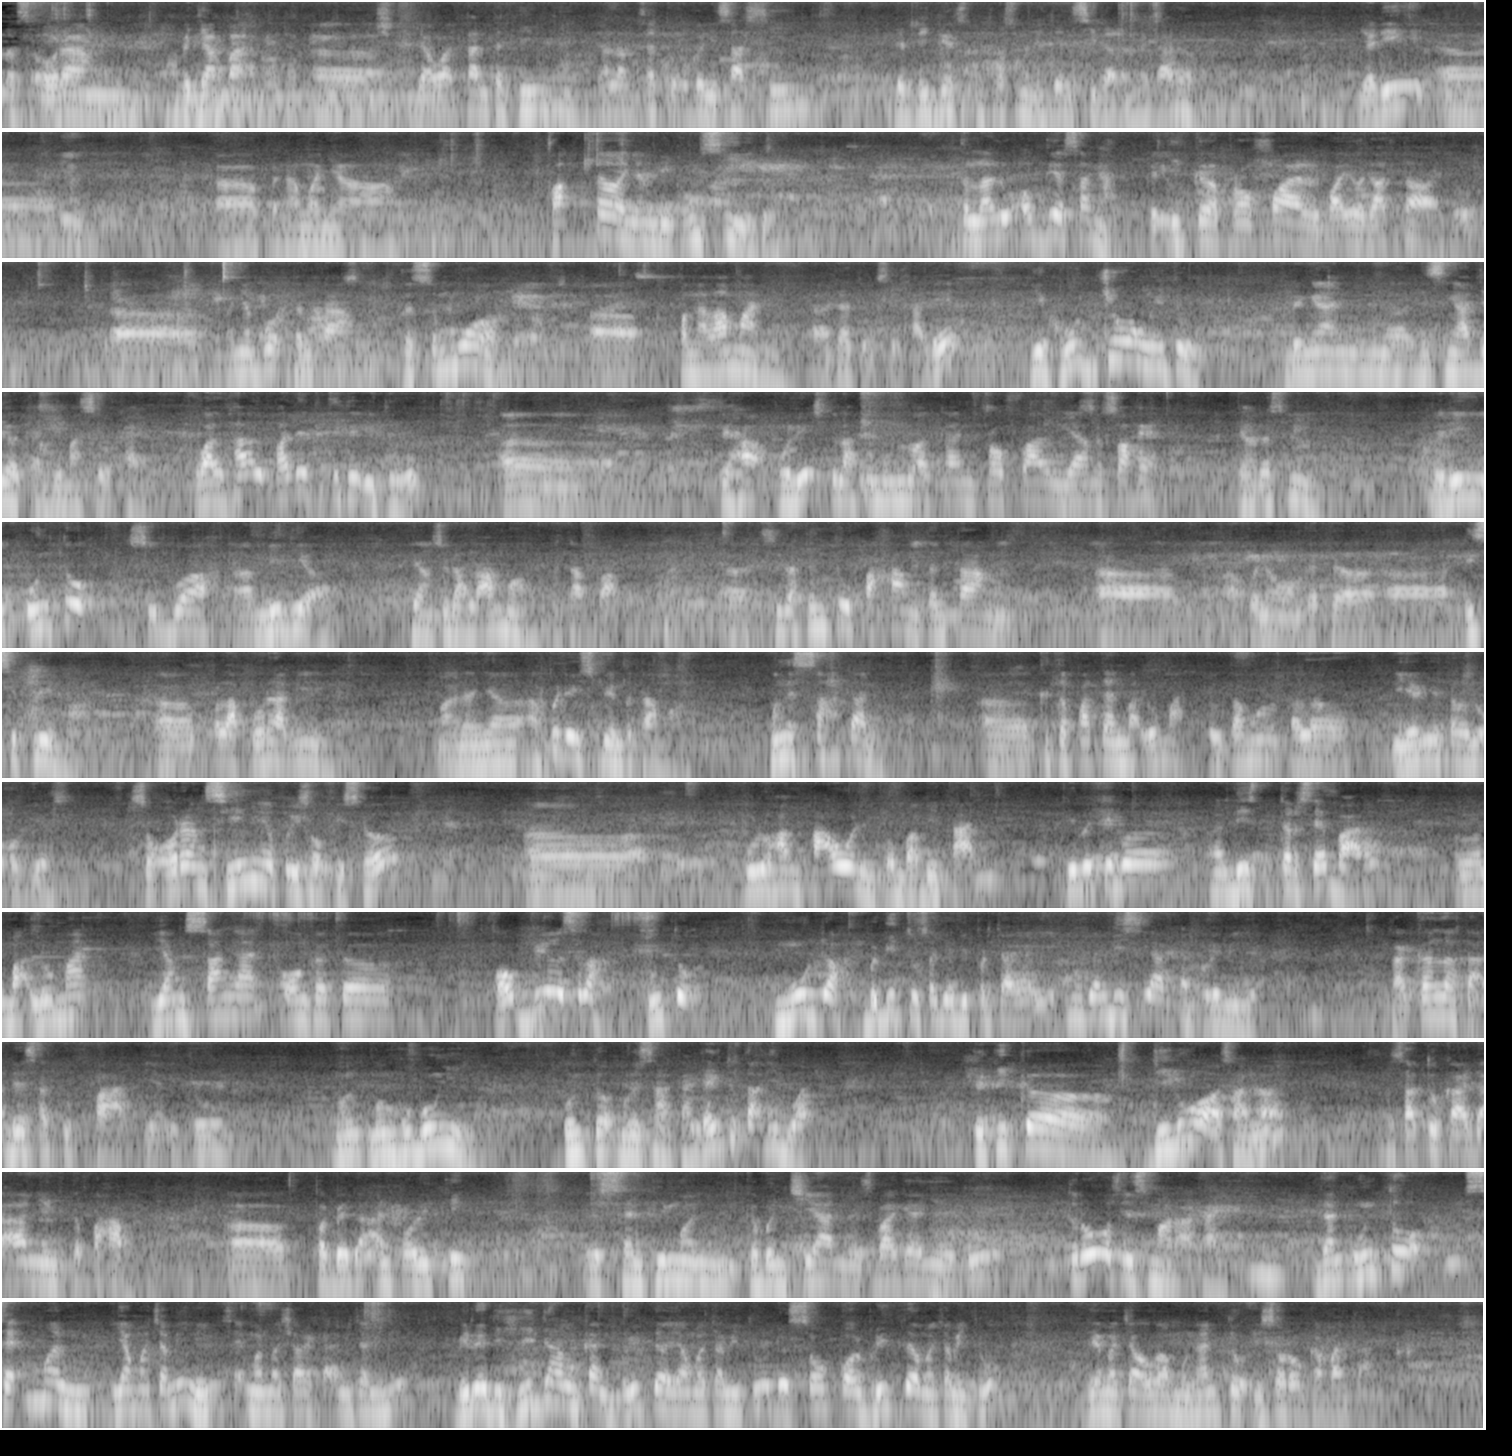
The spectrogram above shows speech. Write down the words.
adalah seorang pejabat uh, jawatan tertinggi dalam satu organisasi the biggest enforcement agency dalam negara. Jadi uh, apa namanya fakta yang dikongsi itu terlalu obvious sangat ketika profil biodata itu uh, menyebut tentang kesemua uh, pengalaman uh, Datuk Seri Khalid di hujung itu dengan uh, disengajakan dimasukkan. Walhal pada ketika itu uh, pihak polis telah mengeluarkan profil yang sahih, yang resmi. Jadi untuk sebuah uh, media yang sudah lama bertapak uh, sudah tentu faham tentang uh, apa nama orang kata uh, disiplin uh, pelaporan ini. Maknanya apa disiplin pertama? Mengesahkan uh, ketepatan maklumat terutama kalau ianya terlalu obvious. Seorang senior police officer uh, puluhan tahun pembabitan tiba-tiba uh, tersebar uh, maklumat yang sangat orang kata obvious lah untuk mudah begitu saja dipercayai kemudian disiarkan oleh media. Takkanlah tak ada satu part iaitu meng- menghubungi untuk mengesahkan dan itu tak dibuat. Ketika di luar sana satu keadaan yang kita faham uh, perbezaan politik sentimen kebencian dan sebagainya itu terus disemarakkan dan untuk segmen yang macam ini segmen masyarakat yang macam ini bila dihidangkan berita yang macam itu the so called berita macam itu dia macam orang mengantuk di sorongkan bantal.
